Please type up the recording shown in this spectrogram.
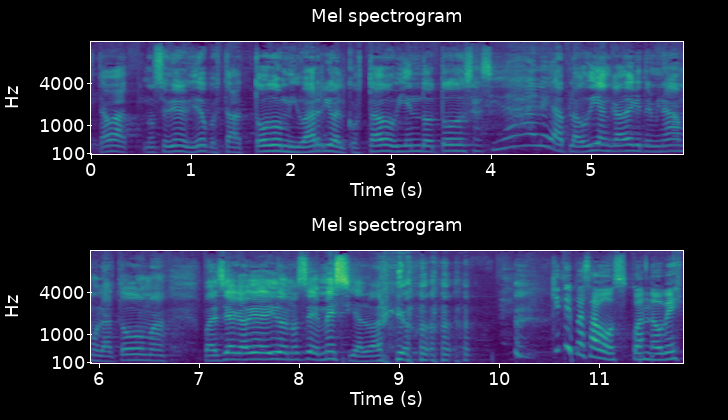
Estaba, no se vio en el video, pero estaba todo mi barrio al costado viendo todos así, dale, aplaudían cada vez que terminábamos la toma. Parecía que había ido, no sé, Messi al barrio. ¿Qué te pasa a vos cuando ves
